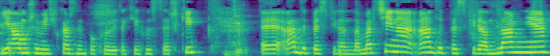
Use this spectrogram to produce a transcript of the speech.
Ja muszę mieć w każdym pokoju takie chusteczki. E, antyperspirant dla Marcina, antyperspirant dla mnie.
